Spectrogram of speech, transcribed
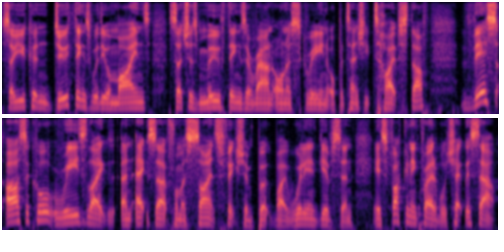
so you can do things with your mind, such as move things around on a screen or potentially type stuff. This article reads like an excerpt from a science fiction book by William Gibson. It's fucking incredible. Check this out.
